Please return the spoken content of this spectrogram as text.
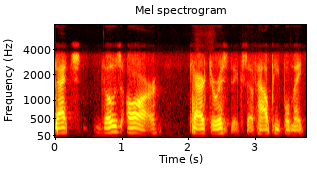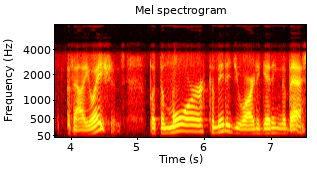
that's those are characteristics of how people make evaluations. But the more committed you are to getting the best,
